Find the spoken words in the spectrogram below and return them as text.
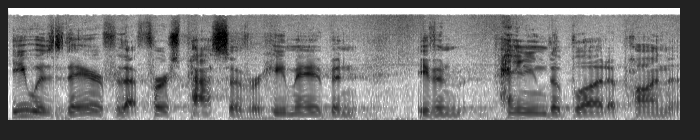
He was there for that first Passover. He may have been even painting the blood upon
